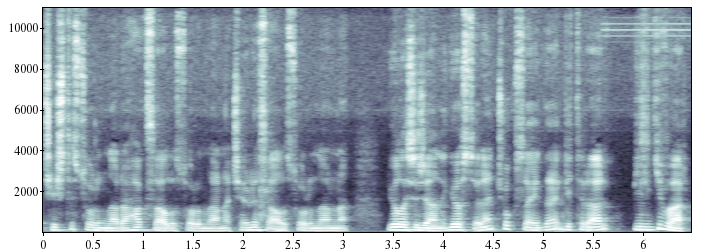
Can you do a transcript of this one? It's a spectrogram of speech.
çeşitli sorunlara, hak sağlığı sorunlarına, çevre sağlığı sorunlarına yol açacağını gösteren çok sayıda literal bilgi var.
